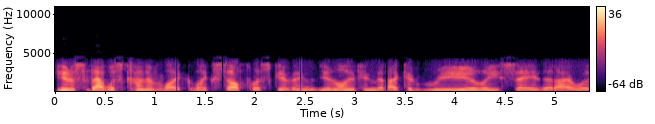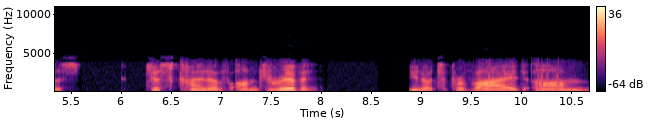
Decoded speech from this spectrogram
you know, so that was kind of like like selfless giving. The only thing that I could really say that I was just kind of um, driven, you know, to provide, um,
